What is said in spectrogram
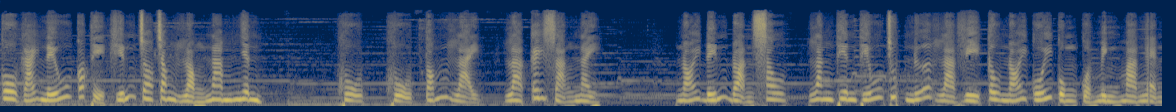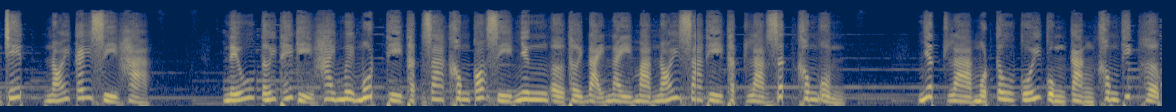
cô gái nếu có thể khiến cho trong lòng nam nhân. Khủ, khủ tóm lại, là cái dạng này. Nói đến đoạn sau, Lăng Thiên thiếu chút nữa là vì câu nói cuối cùng của mình mà nghẹn chết, nói cái gì hả? Nếu tới thế kỷ 21 thì thật ra không có gì nhưng ở thời đại này mà nói ra thì thật là rất không ổn. Nhất là một câu cuối cùng càng không thích hợp.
